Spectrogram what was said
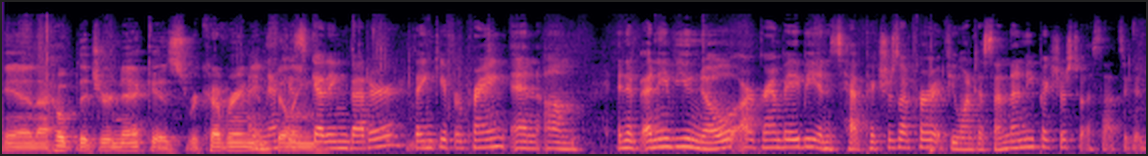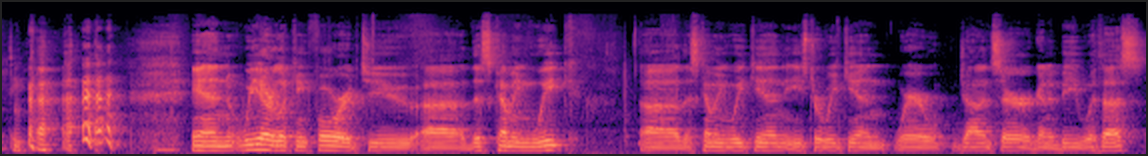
and I hope that your neck is recovering My and neck feeling. is getting better. Thank you for praying. And um, and if any of you know our grandbaby and have pictures of her, if you want to send any pictures to us, that's a good deal. And we are looking forward to uh, this coming week, uh, this coming weekend, Easter weekend, where John and Sarah are going to be with us.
